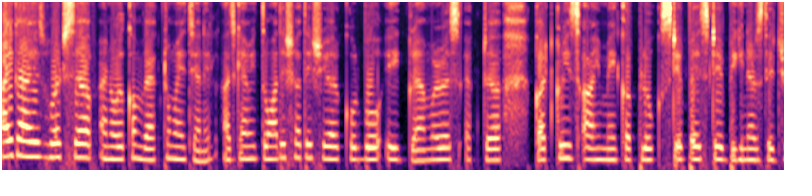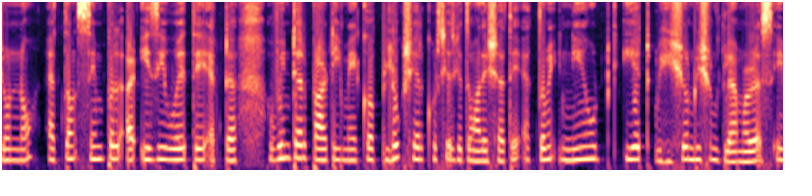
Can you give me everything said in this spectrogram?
Hi guys what's up and welcome back to my channel আজকে আমি তোমাদের সাথে শেয়ার করব এই গ্ল্যামারাস একটা cut crease eye makeup look step by step বিগিনার্সদের জন্য। একদম সিম্পল আর ইজি ওয়েতে একটা winter party makeup look share করছি আজকে তোমাদের সাথে। একদমই নিউড ইয়েট ভীষণ ভীষণ গ্ল্যামারাস এই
